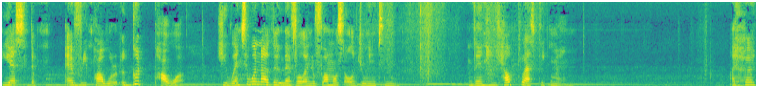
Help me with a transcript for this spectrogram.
he has the every power, a good power. He went to another level and the Flamos all joined him. Then he helped Plastic Man. I heard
